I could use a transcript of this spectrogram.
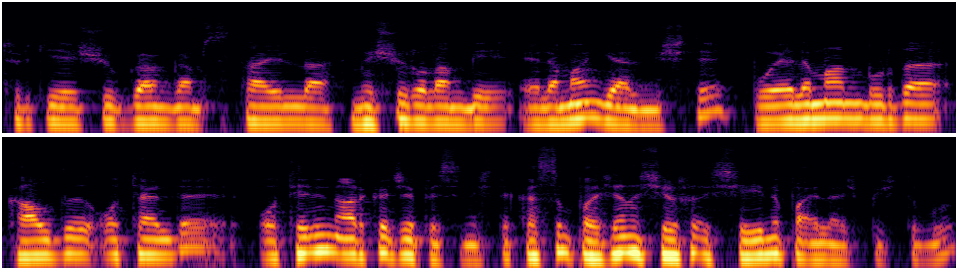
Türkiye'ye şu Gangnam Style'la meşhur olan bir eleman gelmişti. Bu eleman burada kaldığı otelde otelin arka cephesini işte Kasımpaşa'nın şeyini paylaşmıştı bu.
